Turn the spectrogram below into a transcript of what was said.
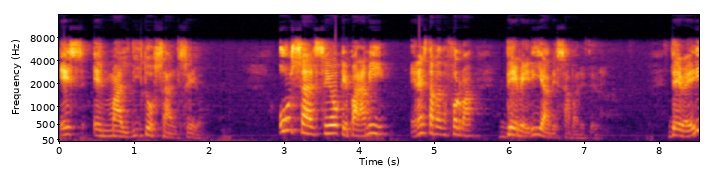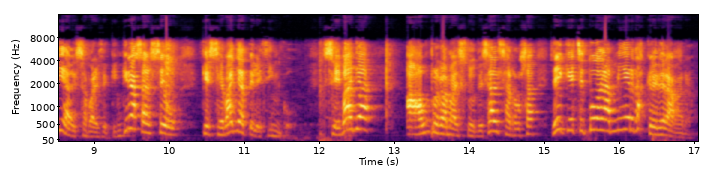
es el maldito salseo. Un salseo que para mí, en esta plataforma, debería desaparecer. Debería desaparecer. Quien quiera salseo, que se vaya a Telecinco. Se vaya a un programa de estos de salsa rosa y hay que eche todas las mierdas que le dé la gana.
